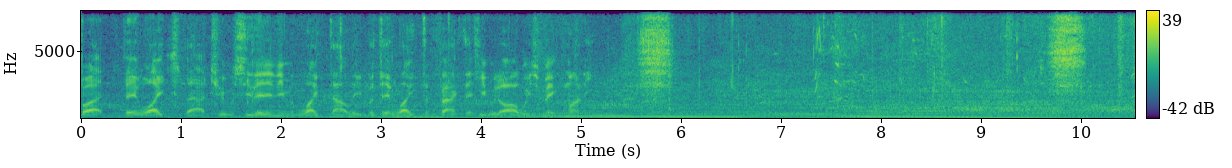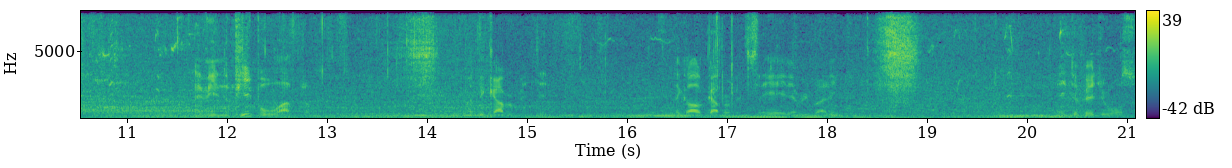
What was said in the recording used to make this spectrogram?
But they liked that too. See, they didn't even like Dali, but they liked the fact that he would always make money. I mean, the people loved him, but the government didn't. Like all governments, they hate everybody. Individuals.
